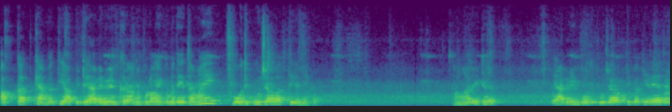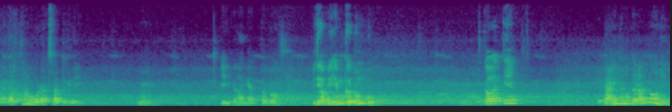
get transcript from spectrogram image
අක්කත් කැමති අපිට යාවෙනුවෙන් කරන්න පුළුවන් එකම දේ තමයි බෝධි පූජාවක් තියෙන එක. සමහර විට එයාගෙන් බෝධි පූජාවක් තිබ්බ කියලා එයා දැනගත්තාම ගොඩක් සතුටු වෙනවා. ඒක නම් ඇත්ත බං. ඉතින් අපි එහෙම කරමුකෝ. කවද තියෙන්නේ? ඒකයින්දම කරන්න ඕනේ.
